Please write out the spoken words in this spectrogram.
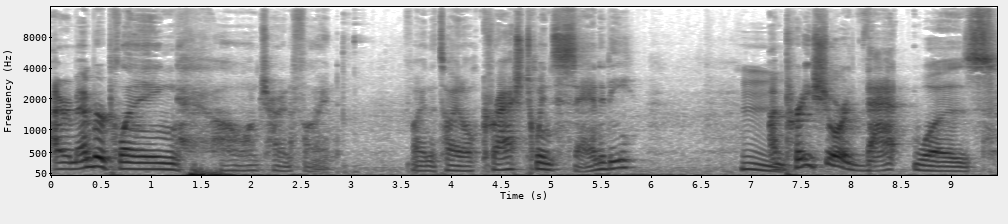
I remember playing. Oh, I'm trying to find find the title. Crash Twin Sanity. Hmm. I'm pretty sure that was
